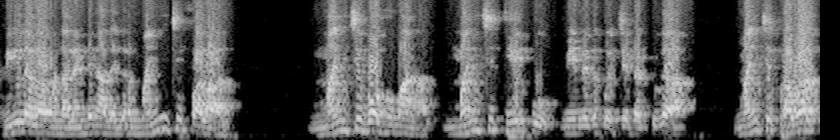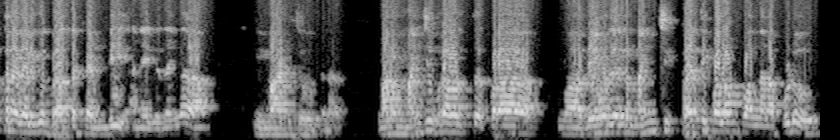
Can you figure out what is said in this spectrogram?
క్రియలు ఎలా ఉండాలంటే నా దగ్గర మంచి ఫలాలు మంచి బహుమానాలు మంచి తీర్పు మీ మీదకి వచ్చేటట్టుగా మంచి ప్రవర్తన కలిగి బ్రతకండి అనే విధంగా ఈ మాట చెబుతున్నారు. మనం మంచి ప్రవర్త ప్ర- దేవుడి దగ్గర మంచి ప్రతిఫలం పొందనప్పుడు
